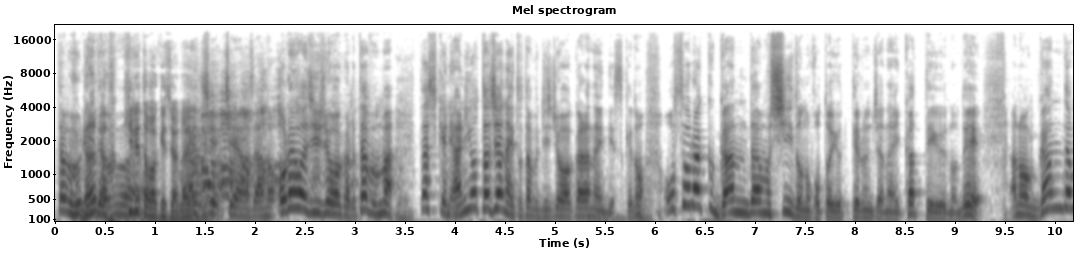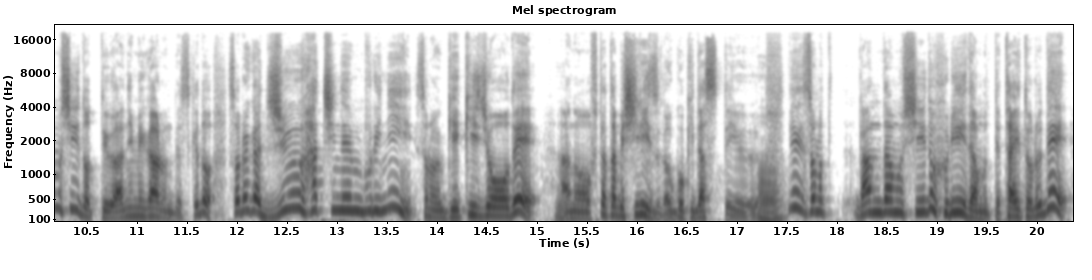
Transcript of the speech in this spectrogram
多分フリなんかーダムは。吹っ切れたわけじゃないよあ違うね違います。あの俺は事情わかる。多分まあ、確かにアニオタじゃないと多分事情わからないんですけど、おそらくガンダムシードのことを言ってるんじゃないかっていうのであのガンダムシードっていうアニメがあるんですけどそれが18年ぶりにその劇場で、あの再びシリーズが動き出すっていう、うん。でそのガンダムシードフリーダムってタイトルで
